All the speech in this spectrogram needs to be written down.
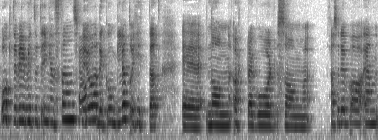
åkte vi mitt ute ingenstans för Ja. jag hade googlat och hittat eh, någon örtagård som, alltså det var en,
